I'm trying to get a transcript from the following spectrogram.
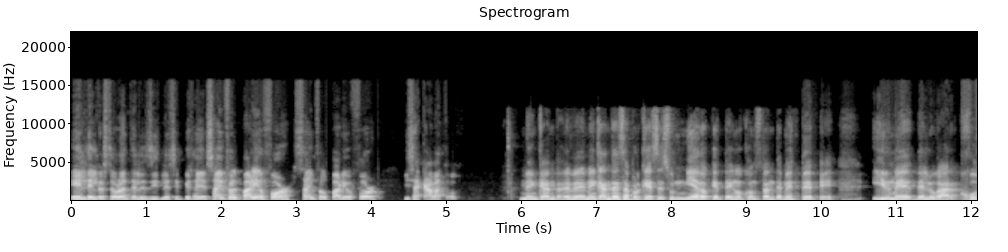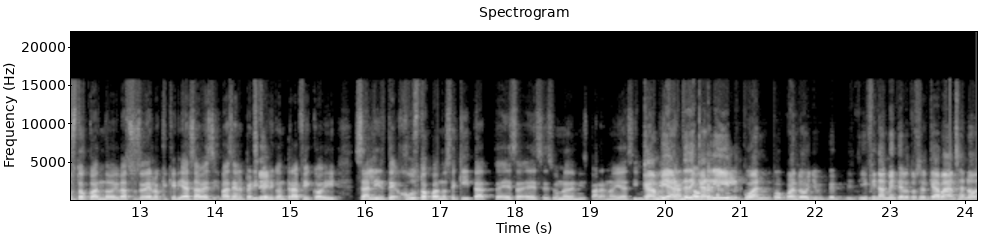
el del restaurante les, les empieza a decir Seinfeld Party of Four, Seinfeld Party of Four y se acaba todo. Me encanta, eh, me encanta esa porque ese es un miedo que tengo constantemente de irme del lugar justo cuando iba a suceder lo que quería, ¿sabes? Vas en el periférico en tráfico y salirte justo cuando se quita, ese es uno de mis paranoias. Y Cambiarte de carril cuando, cuando, y finalmente el otro es el que avanza, no,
